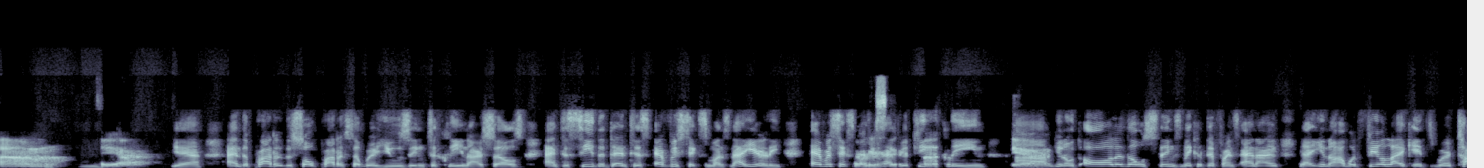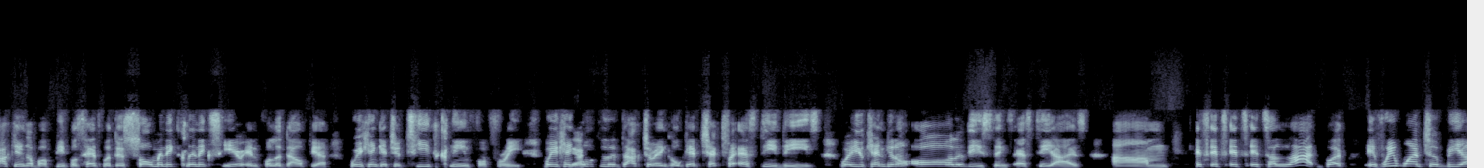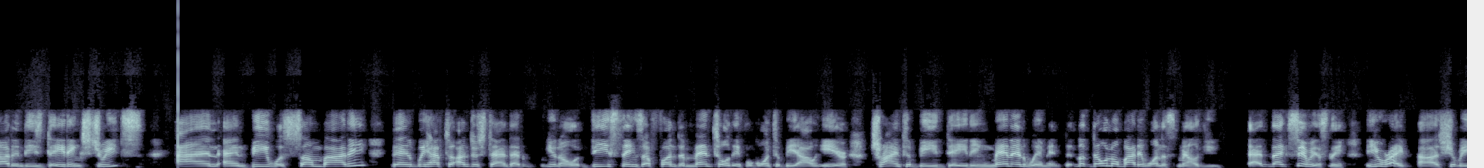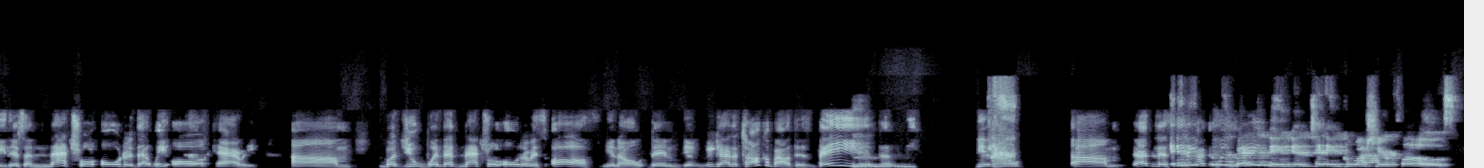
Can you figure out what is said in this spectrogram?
Um, yeah, Yeah. And the product, the soap products that we're using to clean ourselves and to see the dentist every six months, not yearly, every six months Every to have your teeth months. clean. yeah. Um, you know, all of those things make a difference. And I, yeah, you know, I would feel like it's, we're talking about people's heads, but there's so many clinics here in Philadelphia where you can get your teeth cleaned for free, where you can Yeah. go to the doctor and go get checked for STDs, where you can, you know, all of these things, STIs. Um, it's, it's, it's, it's a lot, but if we want to be out in these dating streets, and and be with somebody, then we have to understand that you know these things are fundamental if we're going to be out here trying to be dating men and women. Don't nobody want to smell you. Uh, Like seriously, you're right, uh, Cheri. There's a natural odor that we all carry. Um, but you when that natural odor is off, you know, then we got to talk about this, bathe. You know, um, uh, listen, And even I- with bathing and, t- and washing your clothes,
